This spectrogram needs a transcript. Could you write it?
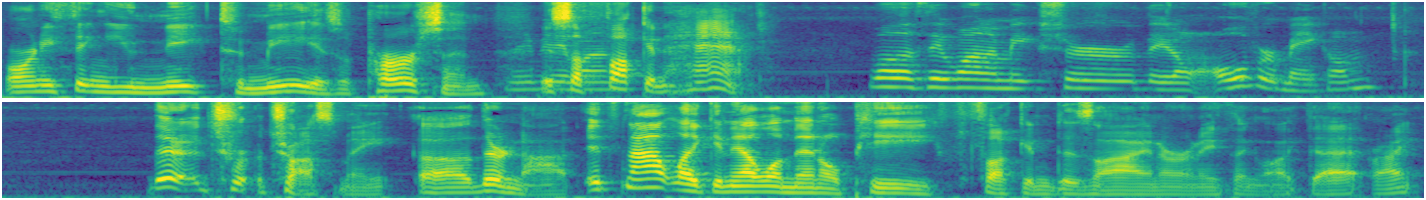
or anything unique to me as a person. Maybe it's a want- fucking hat. Well, if they want to make sure they don't overmake them, They're, tr- trust me, uh, they're not. It's not like an Elemental P fucking design or anything like that, right?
